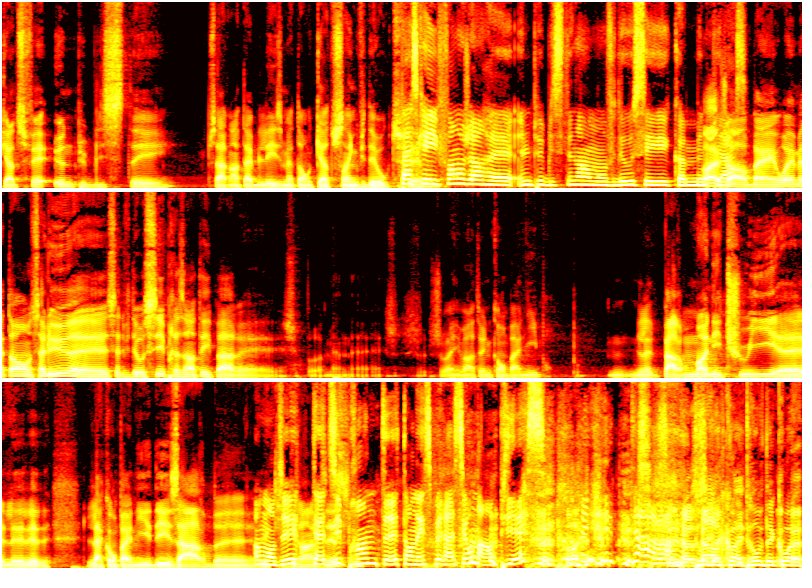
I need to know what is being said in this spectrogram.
quand tu fais une publicité, ça rentabilise, mettons, 4 ou 5 vidéos que tu Parce fais. qu'ils font genre euh, une publicité dans mon vidéo, c'est comme 1000 Ouais, genre, ben ouais, mettons, salut, euh, cette vidéo-ci est présentée par, euh, je sais pas, man, euh, je, je vais inventer une compagnie pour- par Money Tree, euh, le- le- la compagnie des arbres. euh, Oh mon dieu, t'as dû prendre ton inspiration dans pièce. Trouve de quoi, trouve de quoi?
